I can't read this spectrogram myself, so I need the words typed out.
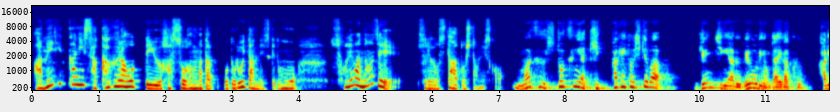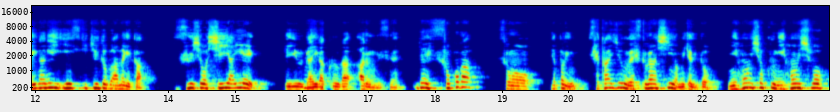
アメリカに酒蔵をっていう発想がまた驚いたんですけども、それはなぜそれをスタートしたんですか？まず一つにはきっかけとしては、現地にある料理の大学、カリガリー・インスティテュート・オブ・アメリカ、通称 CIA っていう大学があるんですね。うん、で、そこが、その、やっぱり世界中のレストランシーンを見てると、日本食、日本酒を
